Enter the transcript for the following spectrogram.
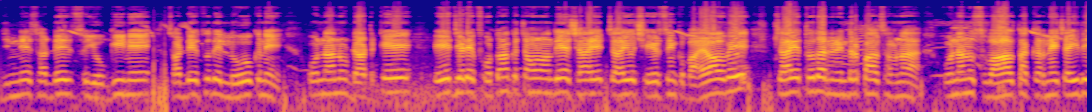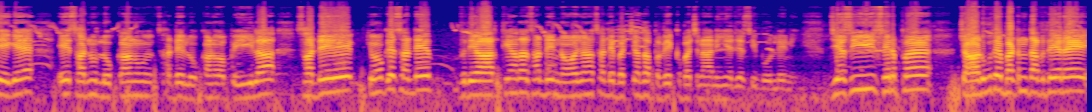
ਜਿੰਨੇ ਸਾਡੇ ਸਹਿਯੋਗੀ ਨੇ, ਸਾਡੇ ਇੱਥੋਂ ਦੇ ਲੋਕ ਨੇ, ਉਹਨਾਂ ਨੂੰ ਡਟ ਕੇ ਇਹ ਜਿਹੜੇ ਫੋਟੋਆਂ ਖਿਚਾਉਣ ਆਉਂਦੇ ਆ, ਚਾਹੇ ਚਾਹੇ ਉਹ ਸ਼ੇਰ ਸਿੰਘ ਕਬਾਇਆ ਹੋਵੇ, ਚਾਹੇ ਇੱਥੋਂ ਦਾ ਨਰਿੰਦਰਪਾਲ ਸਮਣਾ ਉਹਨਾਂ ਨੂੰ ਸਵਾਲ ਤਾਂ ਕਰਨੇ ਚਾਹੀਦੇ ਹੈਗੇ ਆ। ਇਹ ਸਾਨੂੰ ਲੋਕਾਂ ਨੂੰ, ਸਾਡੇ ਲੋਕਾਂ ਨੂੰ ਅਪੀਲ ਆ। ਸਾਡੇ, ਕਿਉਂਕਿ ਸਾਡੇ ਵਿਦਿਆਰਥੀਆਂ ਦਾ, ਸਾਡੇ ਨੌਜਵਾਨ, ਸਾਡੇ ਬੱਚਿਆਂ ਦਾ ਭਵਿੱਖ ਬਚਣਾ ਨਹੀਂ ਹੈ, ਜੇ ਅਸੀਂ ਬੋਲੇ ਨਹੀਂ। ਜੇ ਅਸੀਂ ਸਿਰਫ ਝਾੜੂ ਦੇ ਬਟਨ ਦਬਦੇ ਰਹੇ,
